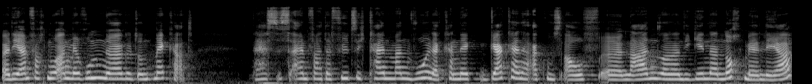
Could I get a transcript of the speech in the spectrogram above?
Weil die einfach nur an mir rumnörgelt und meckert. Das ist einfach, da fühlt sich kein Mann wohl. Da kann der gar keine Akkus aufladen, sondern die gehen dann noch mehr leer.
